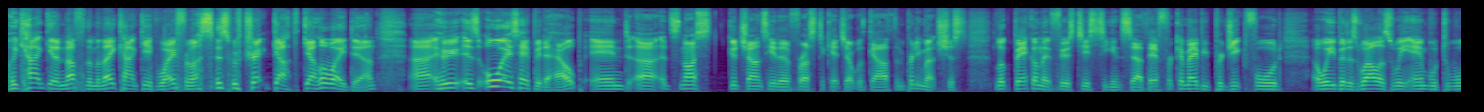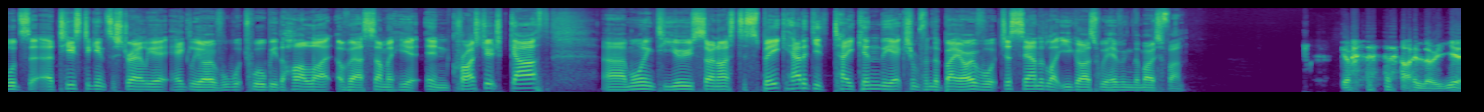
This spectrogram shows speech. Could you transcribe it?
we can't get enough of them and they can't keep away from us as we've tracked Garth Gallaway down, uh, who is always happy to help. And uh, it's nice, good chance here to, for us to catch up with Garth and pretty much just look back on that first test against South Africa, maybe project forward a wee bit as well as we amble towards a, a test against Australia at Hagley Oval, which will be the highlight of our summer here in Christchurch. Garth, uh, morning to you. So nice to speak. How did you take in the action from the Bay Oval? It just sounded like you guys were having the most fun. Hi, Lou. Yeah,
